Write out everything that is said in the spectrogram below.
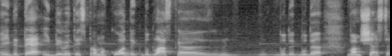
Йдете і дивитесь промокодик, будь ласка, буде, буде вам щастя.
